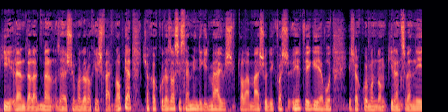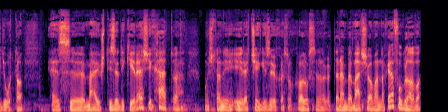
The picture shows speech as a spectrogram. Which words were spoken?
ki rendeletben az első Madarak és Fák napját, csak akkor az azt hiszem mindig így május, talán második vas, hétvégéje volt, és akkor mondom 94 óta ez május 10-ére esik. Hát a mostani érettségizők azok valószínűleg a teremben mással vannak elfoglalva,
